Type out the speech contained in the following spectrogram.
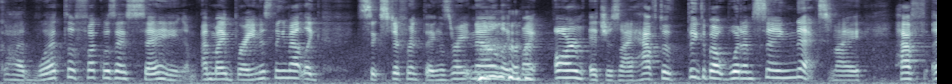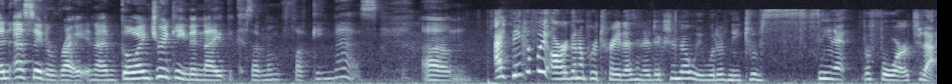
God, what the fuck was I saying? And my brain is thinking about like six different things right now. Like my arm itches, and I have to think about what I'm saying next, and I have an essay to write, and I'm going drinking tonight because I'm a fucking mess. Um, I think if we are gonna portray it as an addiction though, we would have need to have seen it before today.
